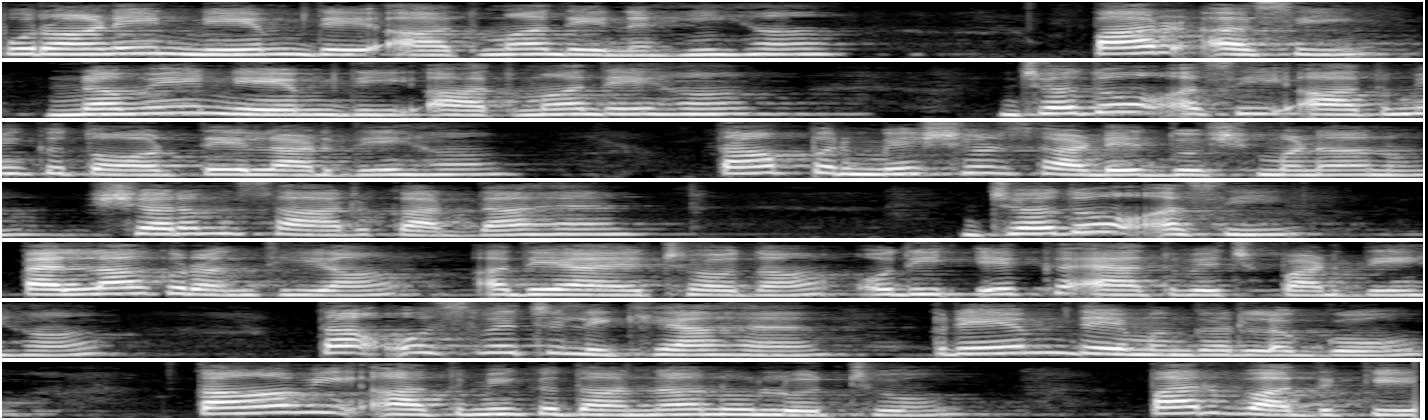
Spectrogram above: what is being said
ਪੁਰਾਣੇ ਨੇਮ ਦੇ ਆਤਮਾ ਦੇ ਨਹੀਂ ਹਾਂ, ਪਰ ਅਸੀਂ ਨਵੇਂ ਨੇਮ ਦੀ ਆਤਮਾ ਦੇ ਹਾਂ। ਜਦੋਂ ਅਸੀਂ ਆਤਮਿਕ ਤੌਰ ਤੇ ਲੜਦੇ ਹਾਂ, ਤਾਂ ਪਰਮੇਸ਼ਰ ਸਾਡੇ ਦੁਸ਼ਮਣਾਂ ਨੂੰ ਸ਼ਰਮਸਾਰ ਕਰਦਾ ਹੈ। ਜਦੋਂ ਅਸੀਂ ਪਹਿਲਾ ਕੁਰੰਥੀਆ ਅਧਿਆਇ 14 ਉਹਦੀ ਇੱਕ ਐਤ ਵਿੱਚ ਪੜ੍ਹਦੇ ਹਾਂ, ਤਾਂ ਉਸ ਵਿੱਚ ਲਿਖਿਆ ਹੈ, ਪ੍ਰੇਮ ਦੇ ਮੰਗਰ ਲੱਗੋ ਤਾਂ ਵੀ ਆਤਮਿਕ ਦਾਨਾਂ ਨੂੰ ਲੋਚੋ, ਪਰ ਵੱਧ ਕੇ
